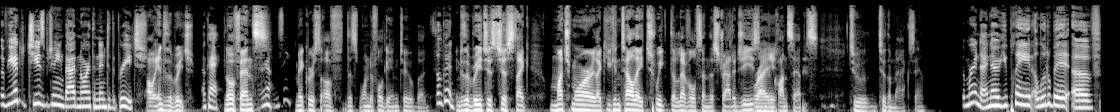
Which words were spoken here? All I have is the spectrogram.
So if you had to choose between Bad North and Into the Breach, Oh, into the breach. okay, No offense, makers of this wonderful game too, but Still good. Into the Breach is just like much more like you can tell they tweaked the levels and the strategies and the concepts to to the max. Yeah. so Miranda, I know you played a little bit of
